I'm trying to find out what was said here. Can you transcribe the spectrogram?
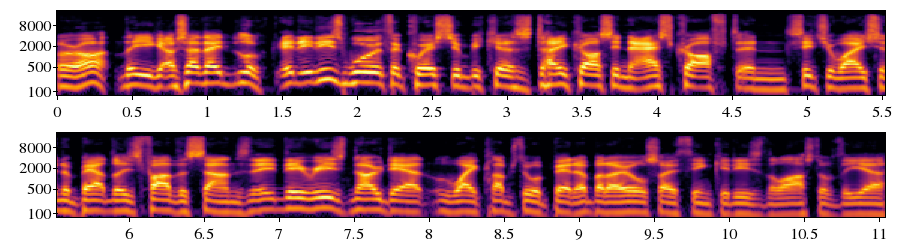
All right, there you go. So they look. It, it is worth a question because Daicos in the Ashcroft and situation about these father sons. There, there is no doubt the way clubs do it better, but I also think it is the last of the uh,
